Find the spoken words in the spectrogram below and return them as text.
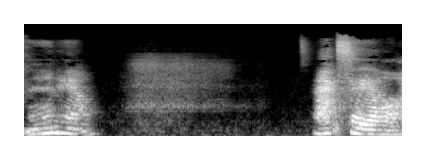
Inhale. Exhale.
